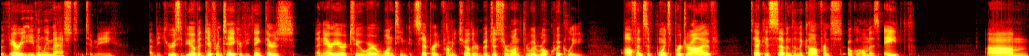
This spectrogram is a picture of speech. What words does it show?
very evenly matched to me. I'd be curious if you have a different take or if you think there's an area or two where one team could separate from each other. But just to run through it real quickly offensive points per drive, Tech is seventh in the conference, Oklahoma is eighth. Um,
